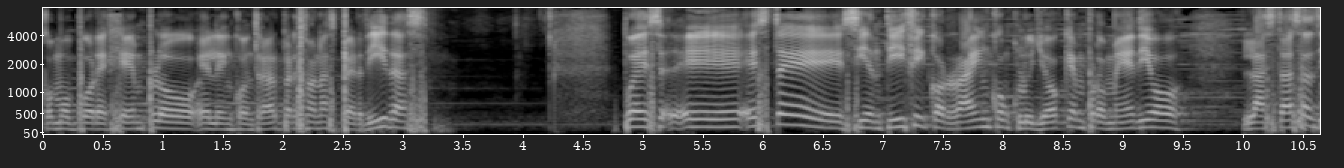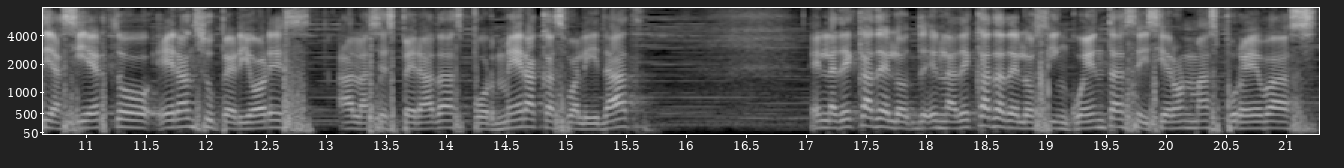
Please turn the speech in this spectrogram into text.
como por ejemplo el encontrar personas perdidas. Pues eh, este científico Ryan concluyó que en promedio las tasas de acierto eran superiores a las esperadas por mera casualidad. En la década de, los 50 se hicieron más pruebas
